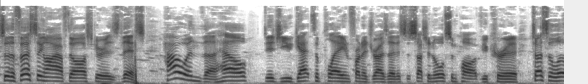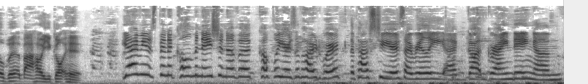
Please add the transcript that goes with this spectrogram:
So the first thing I have to ask her is this. How in the hell did you get to play in front of Drezo? This is such an awesome part of your career. Tell us a little bit about how you got here. Yeah, I mean, it's been a culmination of a couple years of hard work. The past two years, I really uh, got grinding. Um,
